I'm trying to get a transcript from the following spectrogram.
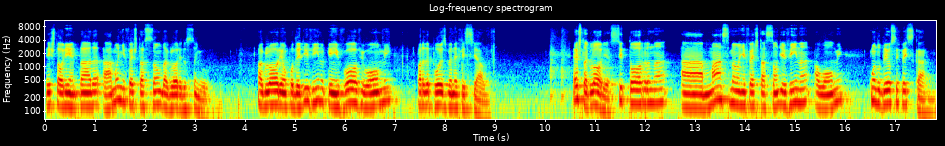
está orientada à manifestação da glória do Senhor. A glória é um poder divino que envolve o homem para depois beneficiá-lo. Esta glória se torna a máxima manifestação divina ao homem quando Deus se fez carne.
